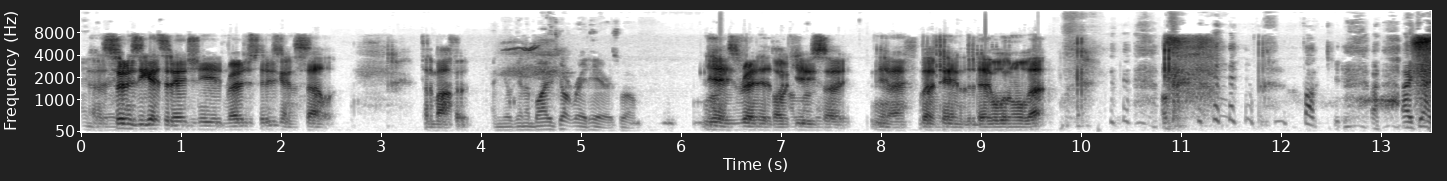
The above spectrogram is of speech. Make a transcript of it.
And, And as soon as he gets it engineered and registered, he's going to sell it to the Muppet. and you're going to buy. He's got red hair as well. Yeah, he's redhead like you, so you know, left hand of the devil and all that. Fuck you. Okay,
